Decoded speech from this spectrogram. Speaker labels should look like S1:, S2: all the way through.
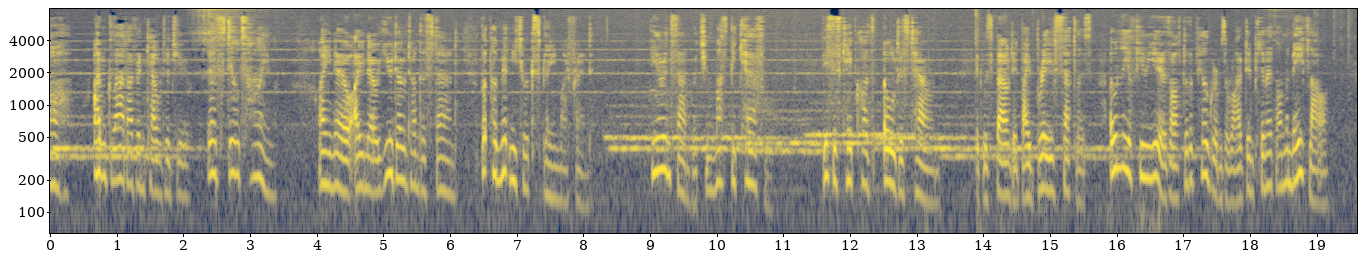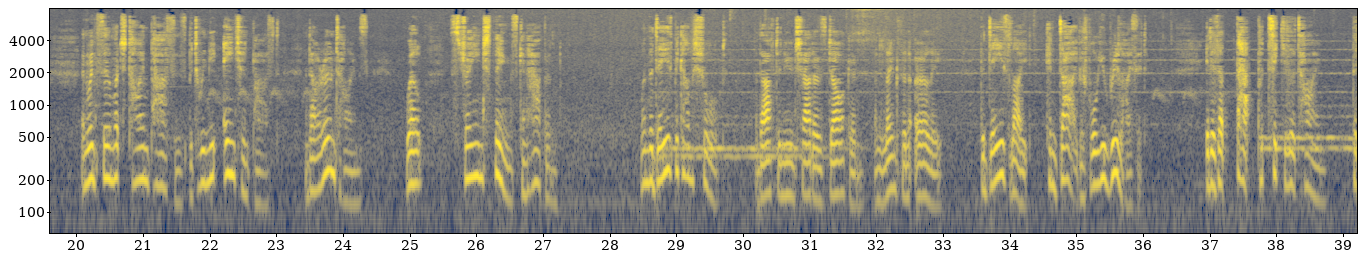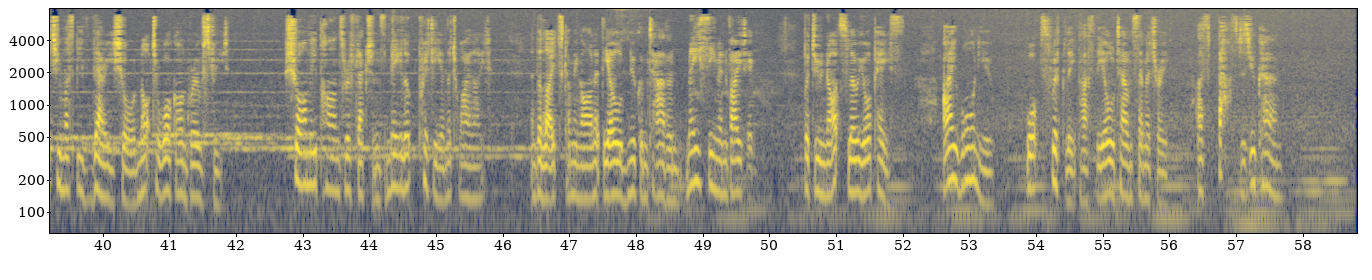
S1: Ah, I'm glad I've encountered you. There's still time. I know, I know, you don't understand. But permit me to explain, my friend. Here in Sandwich, you must be careful. This is Cape Cod's oldest town. It was founded by brave settlers only a few years after the Pilgrims arrived in Plymouth on the Mayflower. And when so much time passes between the ancient past and our own times, well, strange things can happen. When the days become short and afternoon shadows darken and lengthen early, the day's light can die before you realize it. It is at that particular time that you must be very sure not to walk on Grove Street. Shawme Pond's reflections may look pretty in the twilight, and the lights coming on at the old Newcomb Tavern may seem inviting, but do not slow your pace. I warn you, walk swiftly past the Old Town Cemetery, as fast as you can.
